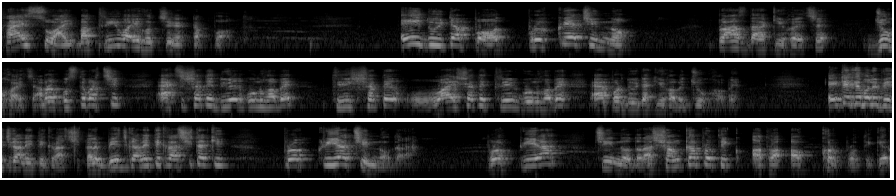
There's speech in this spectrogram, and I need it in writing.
থ্রাইস ওয়াই বা থ্রি ওয়াই হচ্ছে একটা পদ। এই দুইটা পদ প্রক্রিয়া চিহ্ন প্লাস দ্বারা কি হয়েছে? যুগ হয়েছে। আমরা বুঝতে পারছি এক্সের সাথে দুইয়ের গুণ হবে থ্রির সাথে ওয়াইয়ের সাথে থ্রির গুণ হবে, এরপর দুইটা কি হবে? যোগ হবে। এটাকে বলে বীজগাণিতিক রাশি। তাহলে বীজগাণিতিক রাশিটা কি? প্রক্রিয়া চিহ্ন দ্বারা। প্রক্রিয়া চিহ্ন দ্বারা সংখ্যা প্রতীক অথবা অক্ষর প্রতীকের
